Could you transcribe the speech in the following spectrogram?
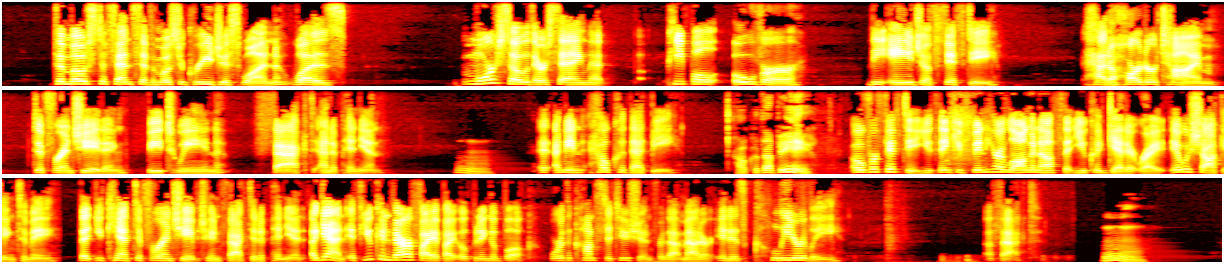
The most offensive, the most egregious one was more so they're saying that people over the age of 50 had a harder time differentiating between fact and opinion. I I mean, how could that be? How could that be? Over 50, you think you've been here long enough that you could get it right. It was shocking to me that you can't differentiate between fact and opinion. Again, if you can verify it by opening a book or the Constitution for that matter, it is clearly a fact. Hmm.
